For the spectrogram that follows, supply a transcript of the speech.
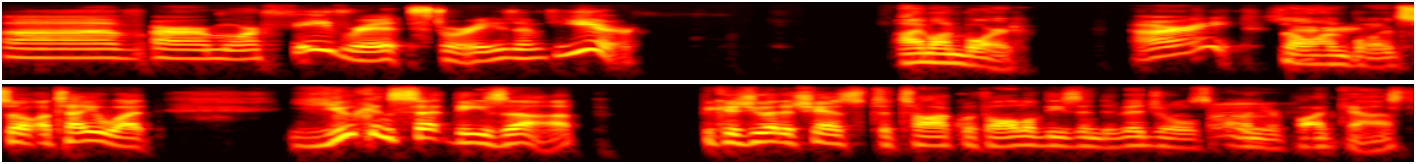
of our more favorite stories of the year. I'm on board. All right. So All on right. board. So I'll tell you what, you can set these up because you had a chance to talk with all of these individuals mm. on your podcast.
